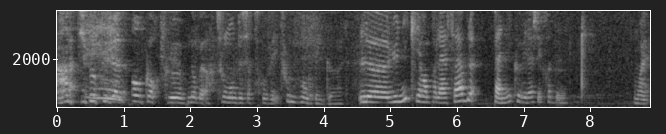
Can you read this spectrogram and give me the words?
un petit peu plus jeune, encore que non, mais, tout le monde peut s'y retrouver. Tout le monde rigole. L'unique irremplaçable, Panique au village des Crottes de Nez. Ouais,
